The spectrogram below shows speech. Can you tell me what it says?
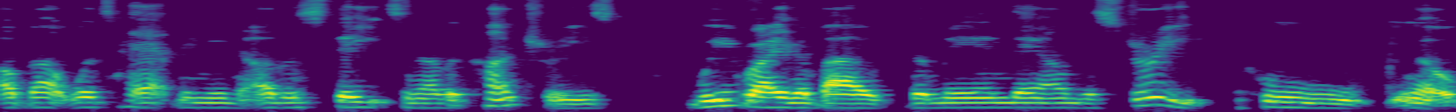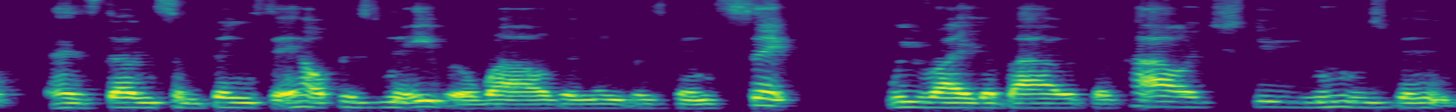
about what's happening in other states and other countries. We write about the man down the street who, you know, has done some things to help his neighbor while the neighbor's been sick. We write about the college student who's been,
